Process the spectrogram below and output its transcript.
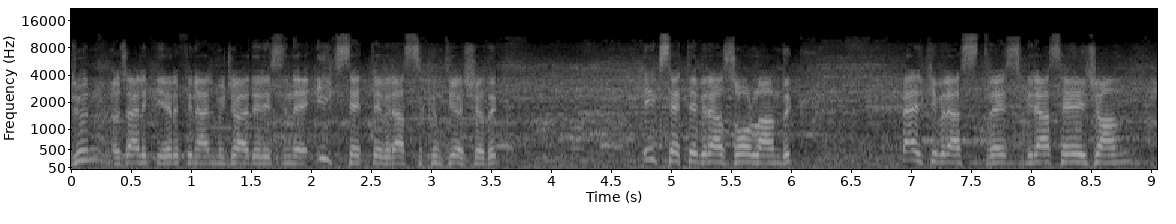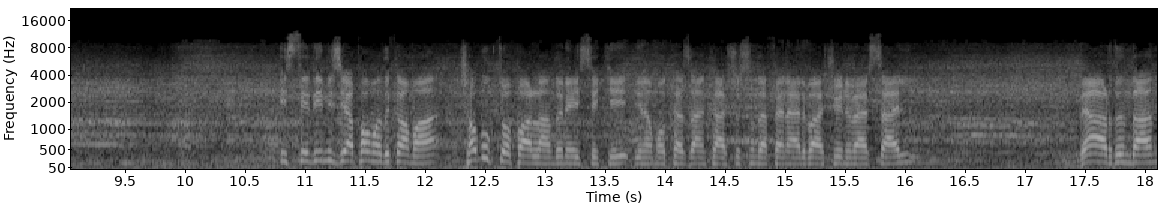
Dün özellikle yarı final mücadelesinde ilk sette biraz sıkıntı yaşadık. İlk sette biraz zorlandık. Belki biraz stres, biraz heyecan. İstediğimiz yapamadık ama çabuk toparlandı neyse ki Dinamo Kazan karşısında Fenerbahçe Üniversal. Ve ardından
